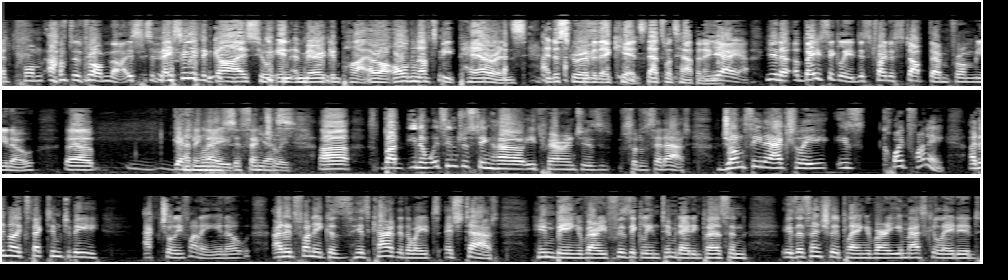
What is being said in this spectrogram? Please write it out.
at prom after prom night. So basically, the guys who are in American Pie are old enough to be parents and to screw over their kids. That's what's happening. yeah, yeah, you know, basically just try to stop them from, you know, uh, getting Having laid, this- essentially. yes. Uh, but you know, it's interesting how each parent is sort of set out. John Cena actually is quite funny. I did not expect him to be actually funny, you know. And it's funny because his character, the way it's etched out, him being a very physically intimidating person, is essentially playing a very emasculated,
